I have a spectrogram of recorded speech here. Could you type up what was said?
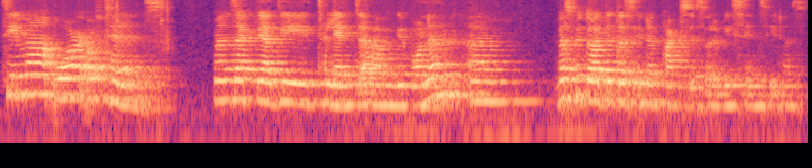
Thema War of Talents. Man sagt ja, die Talente haben gewonnen. Ähm, was bedeutet das in der Praxis oder wie sehen Sie das?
